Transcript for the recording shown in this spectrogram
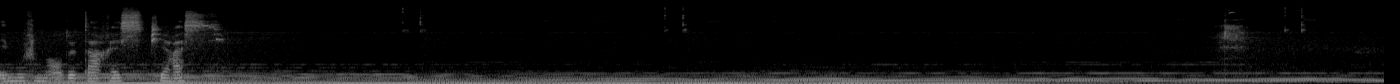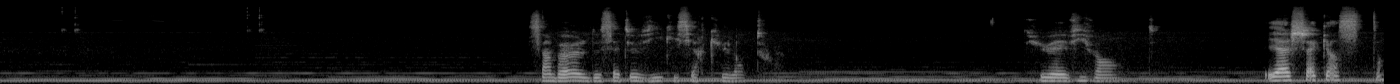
les mouvements de ta respiration. symbole de cette vie qui circule en toi. Tu es vivante. Et à chaque instant,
